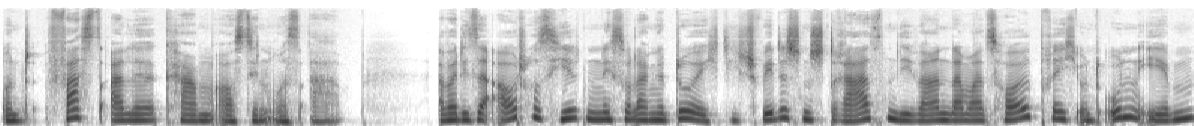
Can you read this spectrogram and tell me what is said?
und fast alle kamen aus den USA. Aber diese Autos hielten nicht so lange durch. Die schwedischen Straßen, die waren damals holprig und uneben.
